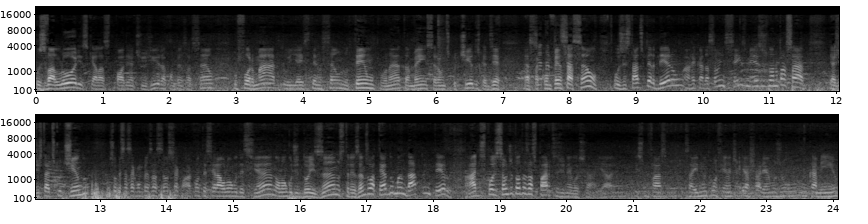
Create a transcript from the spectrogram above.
os valores que elas podem atingir a compensação, o formato e a extensão no tempo né, também serão discutidos. Quer dizer, essa tá compensação, os estados perderam a arrecadação em seis meses do ano passado. E a gente está discutindo sobre se essa compensação se acontecerá ao longo desse ano, ao longo de dois anos, três anos ou até do mandato inteiro, à disposição de todas as partes de negociar. E isso me faz sair muito confiante que acharemos um, um caminho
